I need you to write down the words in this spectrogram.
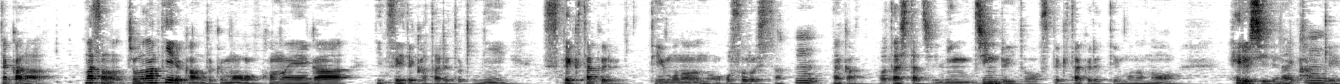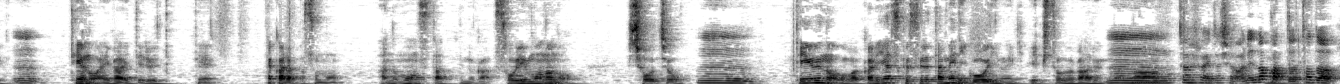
だから、まあその、ジョーダン・ピール監督も、この映画について語るときに、スペクタクルっていうものの恐ろしさ。うん。なんか、私たち人人類とスペクタクルっていうもののヘルシーでない関係うん。っていうのを描いてるって言って、だからやっぱその、あのモンスターっていうのがそういうものの象徴うん。っていうのを分かりやすくするためにゴーディのエピソードがあるんだな確かに確かに。あれなかったら、ただ、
